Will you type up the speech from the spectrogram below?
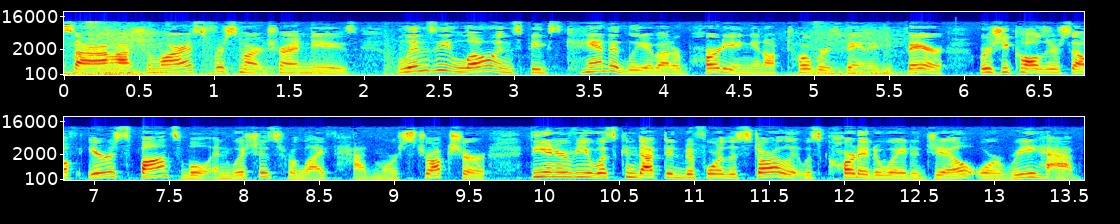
Sarah Hashimaris for Smart Trend News. Lindsay Lohan speaks candidly about her partying in October's Vanity Fair, where she calls herself irresponsible and wishes her life had more structure. The interview was conducted before the starlet was carted away to jail or rehab.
